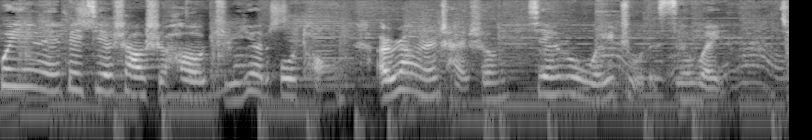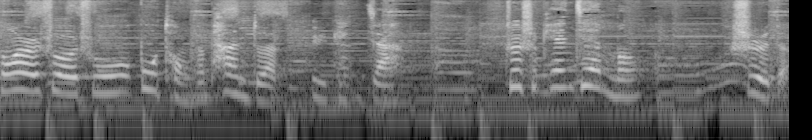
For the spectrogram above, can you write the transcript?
会因为被介绍时候职业的不同，而让人产生先入为主的思维，从而做出不同的判断与评价。这是偏见吗？是的，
